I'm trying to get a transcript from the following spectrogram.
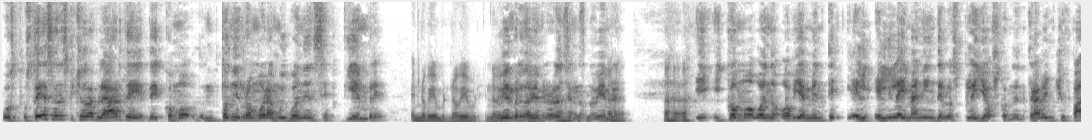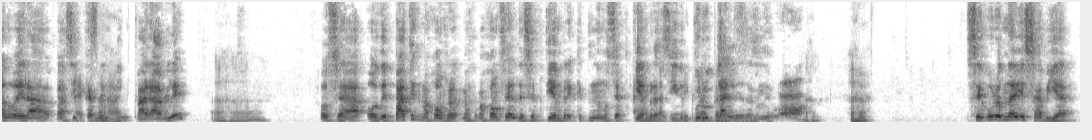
ustedes han escuchado hablar de, cómo Tony Romo era muy bueno en septiembre. En noviembre, noviembre. Noviembre, noviembre, noviembre, noviembre. Y, y cómo, bueno, obviamente el, el Eli Manning de los playoffs cuando entraba enchufado era básicamente imparable. Ajá. O sea, o de Patrick Mahomes, Mahomes el de septiembre, que tiene unos septiembre así brutales, así de... Seguro nadie sabía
